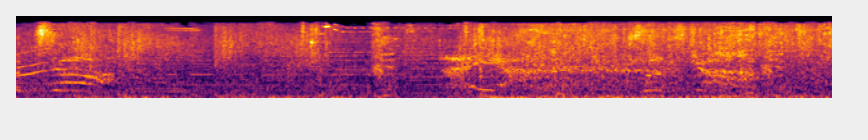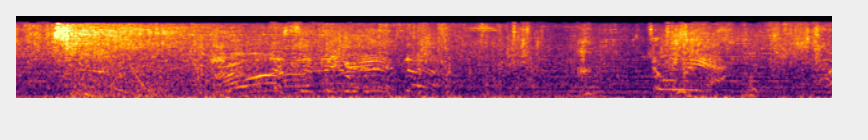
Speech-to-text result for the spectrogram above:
っちだ！あいや。そっちか。合わせてくれんだどうや。は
